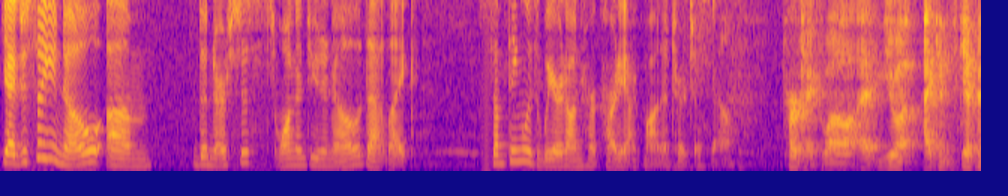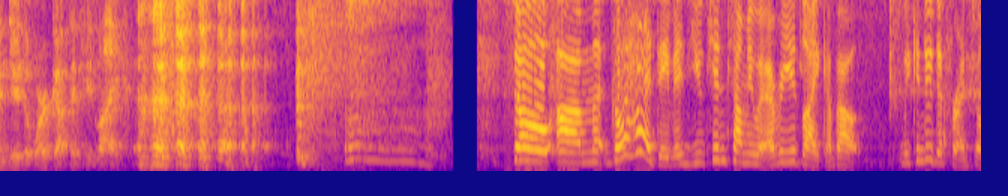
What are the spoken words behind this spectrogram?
Yeah, just so you know, um, the nurse just wanted you to know that like something was weird on her cardiac monitor just now. Perfect. Well, I, you I can skip and do the workup if you'd like. So, um, go ahead, David. You can tell me whatever you'd like about. We can do differential.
